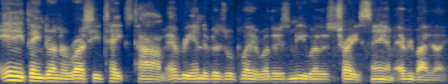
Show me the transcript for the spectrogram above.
anything during the rush. He takes time. Every individual player, whether it's me, whether it's Trey, Sam, everybody, like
